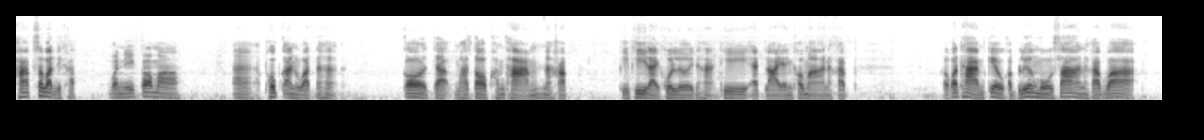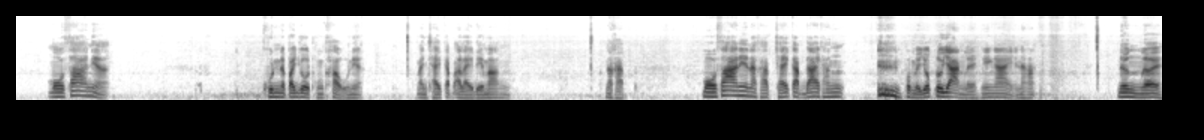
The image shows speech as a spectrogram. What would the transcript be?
ครับสวัสดีครับ วันนี้ก็มาอ่าพบกันวัดนะฮะก็จะมาตอบคำถามนะครับ พี่ๆหลายคนเลยนะฮะที่แอดไลน์กันเข้ามานะครับเขาก็ถามเกี่ยวกับเรื่องโมซ่านะครับว่าโมซ่าเนี่ย คุณประโยชน์ของเขาเนี่ย มันใช้กับอะไรได้บ้างนะครับ โมซ่าเนี่ยนะครับ ใช้กับได้ทั้ง ผมจะยกตัวอย่างเลยง่าย ๆ นะฮะ หนึ่งเลย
